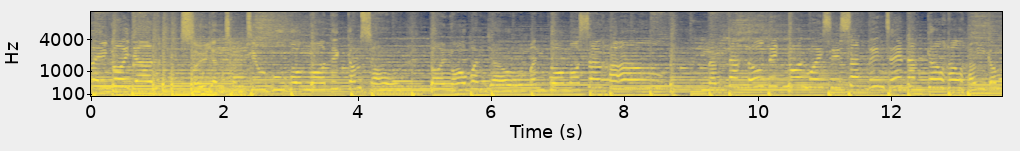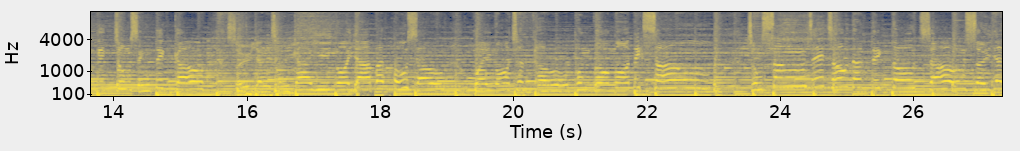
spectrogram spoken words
利爱人。谁人曾照顾过我的感受，待我温柔吻过我伤口，能得到的安慰是失恋者得救后很感激忠诚的狗。谁人曾介意我也不好受，为我出头碰过我的手，重生者走得的。谁人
